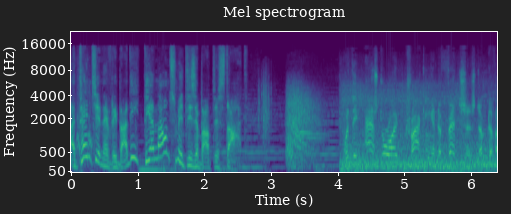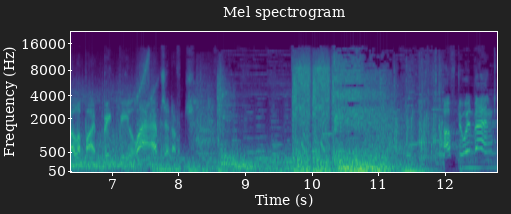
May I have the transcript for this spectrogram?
Attention, everybody. The announcement is about to start. With the asteroid tracking and defense system developed by Big B Labs and to invent.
